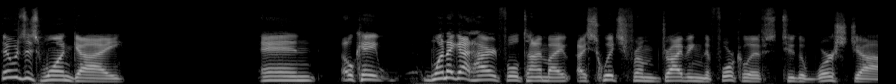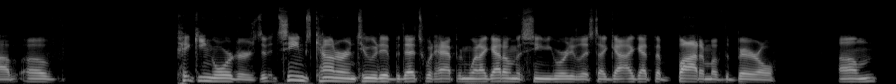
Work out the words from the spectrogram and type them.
There was this one guy, and okay, when I got hired full time, I, I switched from driving the forklifts to the worst job of picking orders. It seems counterintuitive, but that's what happened when I got on the seniority list. I got I got the bottom of the barrel. Um,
